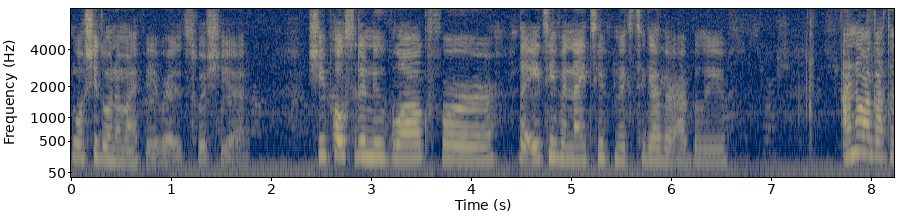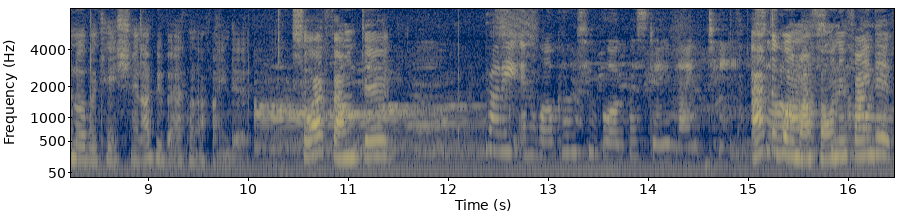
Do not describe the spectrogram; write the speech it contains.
well, she's one of my favorites. Where's she at? She posted a new vlog for the 18th and 19th mixed together, I believe. I know I got the notification. I'll be back when I find it. So I found it. Everybody, and welcome to Vlogmas Day 19. I have to go on my phone and find it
